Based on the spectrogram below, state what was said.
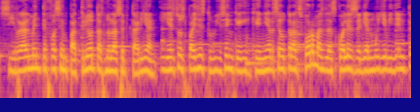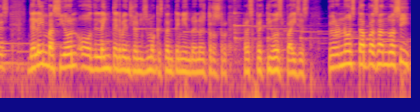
si realmente fuesen patriotas no la aceptarían y estos países tuviesen que ingeniarse otras formas, las cuales serían muy evidentes de la invasión o del intervencionismo que están teniendo en nuestros respectivos países. Pero no está pasando así.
